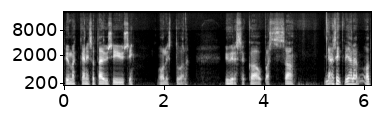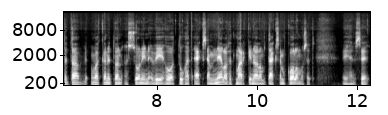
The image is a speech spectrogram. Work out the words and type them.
tymäkkä, niin 199 olisi tuolla yhdessä kaupassa. Ja sitten vielä otetaan, vaikka nyt on Sonin VH1000 XM4 markkinoilla, mutta XM3, eihän se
